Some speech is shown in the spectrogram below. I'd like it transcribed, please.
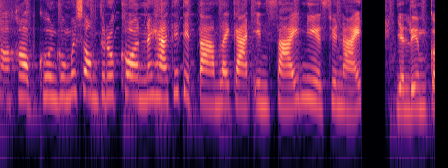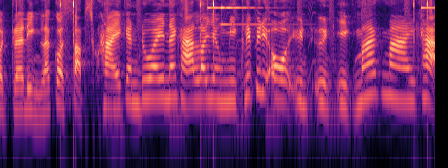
ขอขอบคุณคุณผู้ชมทุกคนนะคะ ที่ติดตามรายการ Inside News Tonight อย่าลืมกดกระดิ่งและกด subscribe กันด้วยนะคะ เรายังมีคลิปวิดีโออื่น ๆ อีกมากมายค่ะ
